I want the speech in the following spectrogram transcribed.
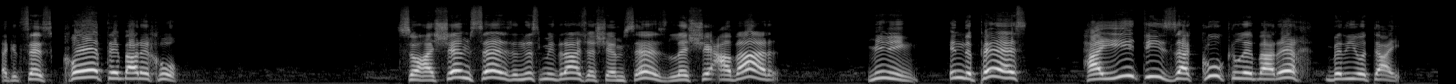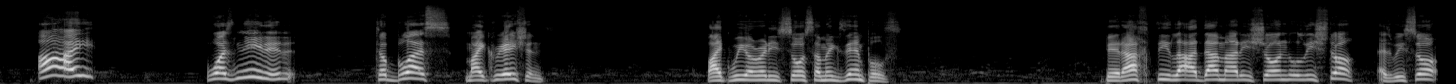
Like it says, Ko barechu. So Hashem says in this midrash, Hashem says, Leshe'avar, meaning in the past, Hayiti zakuk lebarech beriotai. I was needed to bless my creations. Like we already saw some examples. Berachti la'adam harishon ulishto, as we saw.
